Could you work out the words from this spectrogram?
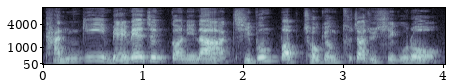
단기 매매증권이나 지분법 적용 투자 주식으로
